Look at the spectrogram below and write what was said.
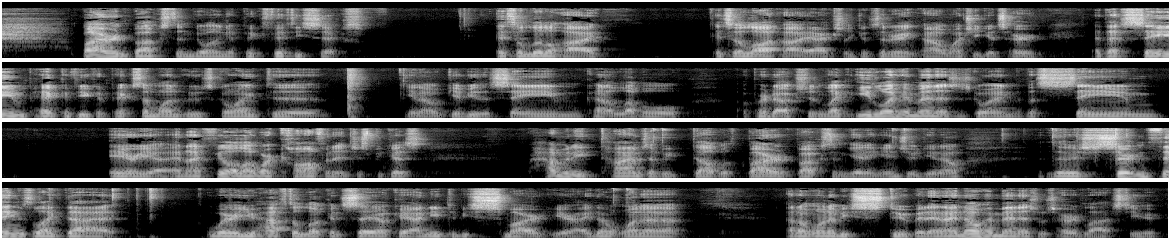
Byron Buxton going at pick fifty six. It's a little high. It's a lot high actually, considering how much he gets hurt. At that same pick, if you can pick someone who's going to you know, give you the same kind of level of production. Like Eloy Jimenez is going the same area, and I feel a lot more confident just because how many times have we dealt with Byron Buxton getting injured? You know, there's certain things like that where you have to look and say, okay, I need to be smart here. I don't want to, I don't want to be stupid. And I know Jimenez was hurt last year,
